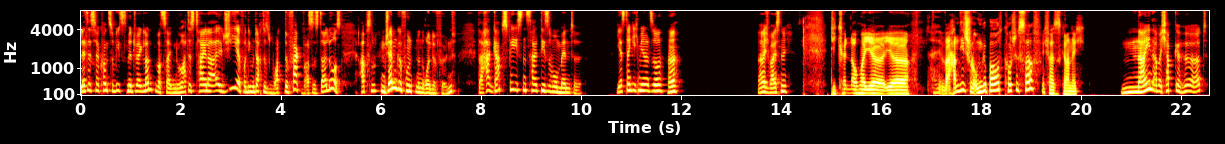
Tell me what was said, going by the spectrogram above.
Letztes Jahr konntest du wenigstens mit Drake London was zeigen. Du hattest Tyler Algier, von dem du dachtest, what the fuck, was ist da los? Absoluten Gem gefunden in Runde 5. Da gab es wenigstens halt diese Momente. Jetzt denke ich mir halt so, hä? Ah, ich weiß nicht. Die könnten auch mal ihr, ihr. Haben die schon umgebaut, Coaching-Staff? Ich weiß es gar nicht. Nein, aber ich habe gehört,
